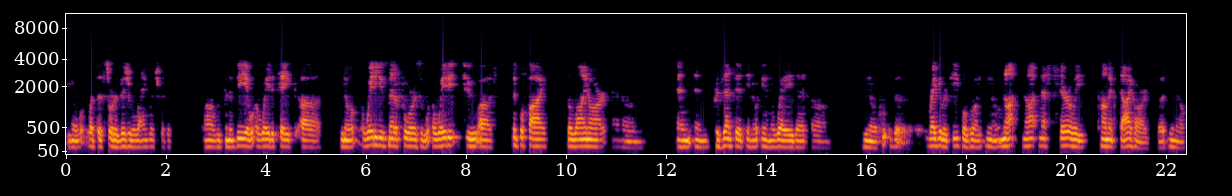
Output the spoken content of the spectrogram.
you know, what, what the sort of visual language for this uh, was going to be a, a, way to take, uh, you know, a way to use metaphors, a, a way to, to uh, simplify the line art and um, and and present it in a, in a way that um, you know who, the regular people who are you know not not necessarily comics diehards, but you know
